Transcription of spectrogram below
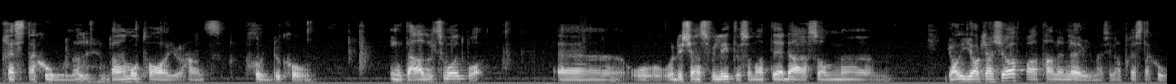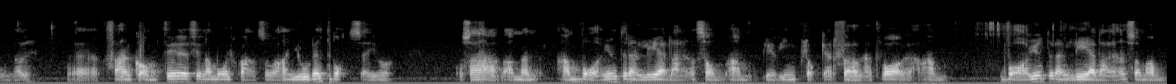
prestationer. Däremot har ju hans produktion inte alls varit bra. Uh, och, och, det känns väl lite som att det är där som... Uh, jag, jag, kan köpa att han är nöjd med sina prestationer. Uh, för han kom till sina målchanser och han gjorde inte bort sig. Och, och så här, va? Men han var ju inte den ledaren som han blev inplockad för att vara. Han var ju inte den ledaren som han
